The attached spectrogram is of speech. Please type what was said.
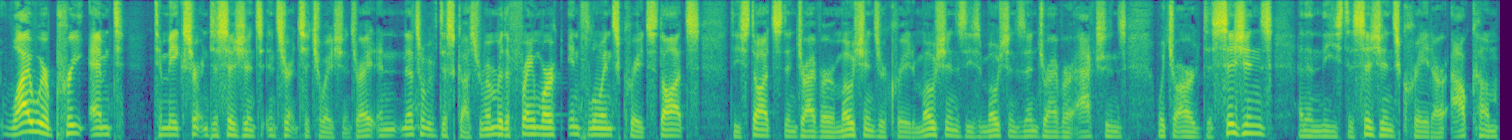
why we're preempt to make certain decisions in certain situations, right? And that's what we've discussed. Remember the framework influence creates thoughts. These thoughts then drive our emotions or create emotions. These emotions then drive our actions, which are decisions. And then these decisions create our outcome,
